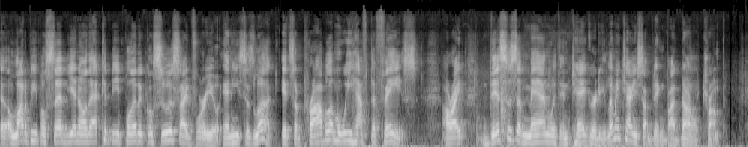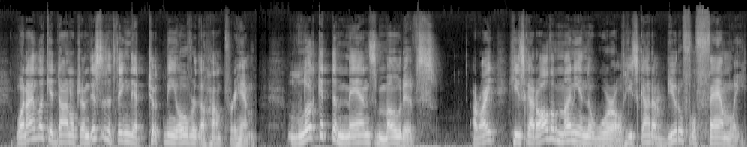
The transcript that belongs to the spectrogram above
a lot of people said you know that could be political suicide for you. And he says look it's a problem we have to face all right? This is a man with integrity. Let me tell you something about donald trump. When i look at donald trump this is a thing that took me over the hump for him. Look at the man's motives all right? He's got all the money in the world. He's got a beautiful family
